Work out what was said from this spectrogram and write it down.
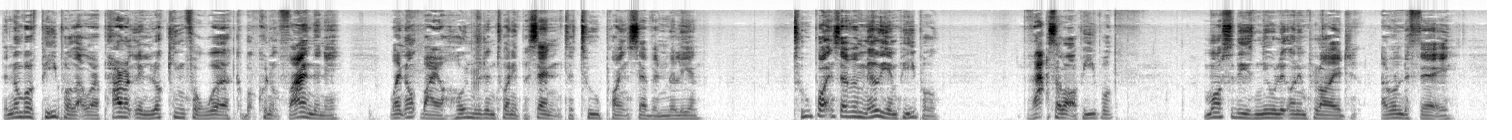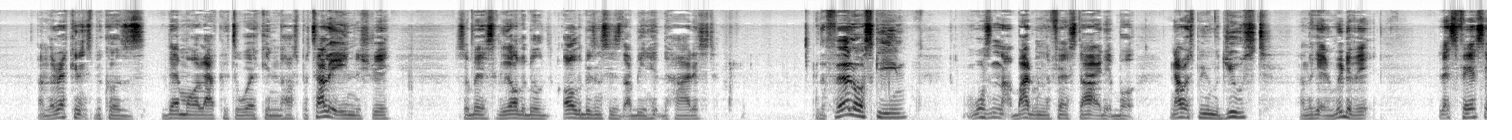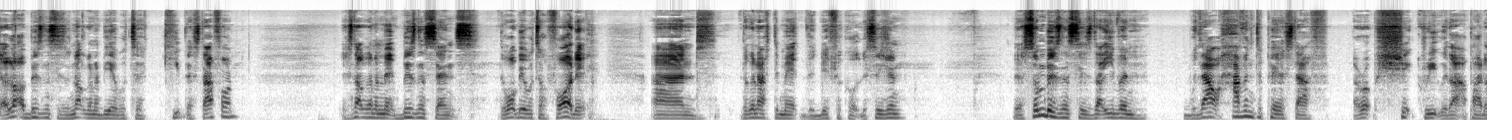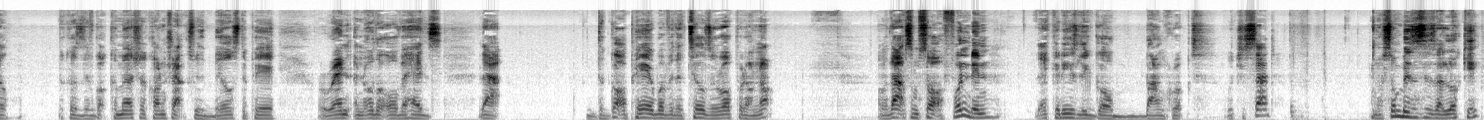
the number of people that were apparently looking for work but couldn't find any went up by 120% to 2.7 million. 2.7 million people. That's a lot of people. Most of these newly unemployed are under 30, and they reckon it's because they're more likely to work in the hospitality industry. So basically, all the build, all the businesses that have been hit the hardest. The furlough scheme wasn't that bad when they first started it, but now it's been reduced and they're getting rid of it. Let's face it, a lot of businesses are not going to be able to keep their staff on. It's not going to make business sense. They won't be able to afford it, and they're going to have to make the difficult decision. There are some businesses that even without having to pay staff are up shit creek without a paddle because they've got commercial contracts with bills to pay, rent and other overheads that they've got to pay whether the tills are open or not. And without some sort of funding, they could easily go bankrupt, which is sad. Now, some businesses are lucky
